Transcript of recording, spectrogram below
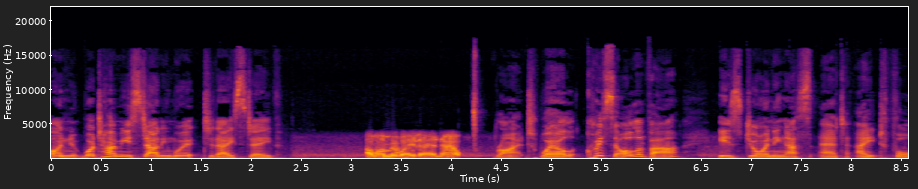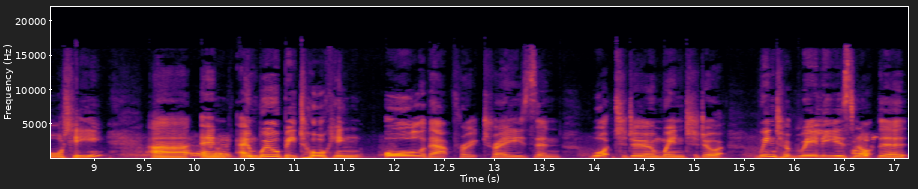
on what time are you starting work today, Steve? I'm on my way there now. Right. Well, Chris Oliver is joining us at eight forty, uh, and and we'll be talking all about fruit trees and what to do and when to do it. Winter really is not the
